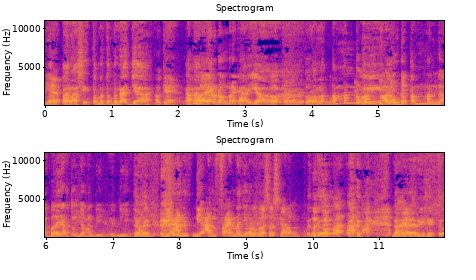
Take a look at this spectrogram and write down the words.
Iya. mereparasi teman-teman aja. Oke. Tapi Ah. bayar dong mereka. Bayar. Oke. Itu temen, temen tuh kan Iya. kalau udah temen nggak bayar tuh jangan di di Jangan. di, un- di unfriend aja kalau bahasa sekarang. betul nah Oke. dari situ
